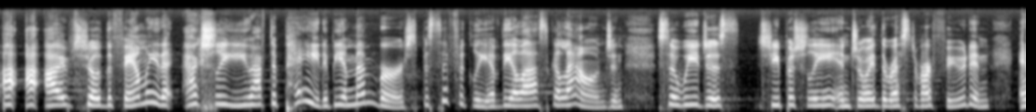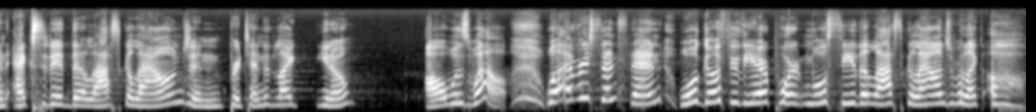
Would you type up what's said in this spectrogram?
I, I, showed the family that actually you have to pay to be a member specifically of the Alaska Lounge. And so we just sheepishly enjoyed the rest of our food and, and exited the Alaska Lounge and pretended like, you know, all was well. Well, ever since then, we'll go through the airport and we'll see the Alaska Lounge. We're like, oh,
